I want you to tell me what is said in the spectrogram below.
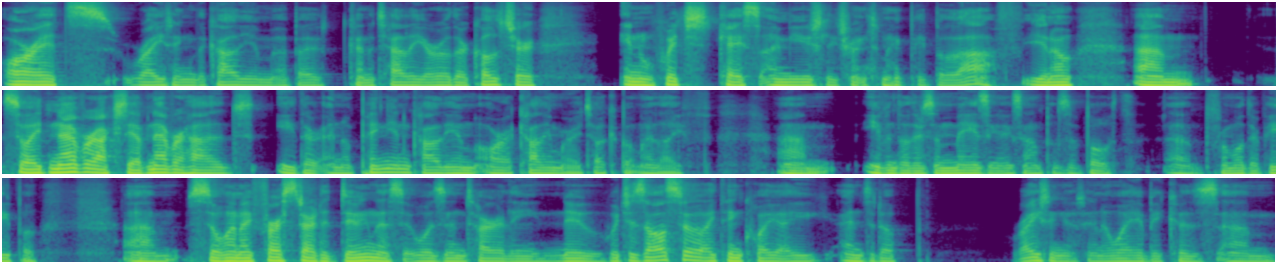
or it's writing the column about kind of telly or other culture, in which case I'm usually trying to make people laugh, you know. Um, so I'd never actually, I've never had either an opinion column or a column where I talk about my life. Um, even though there's amazing examples of both um, from other people. Um, so when I first started doing this, it was entirely new, which is also, I think, why I ended up writing it in a way because um,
